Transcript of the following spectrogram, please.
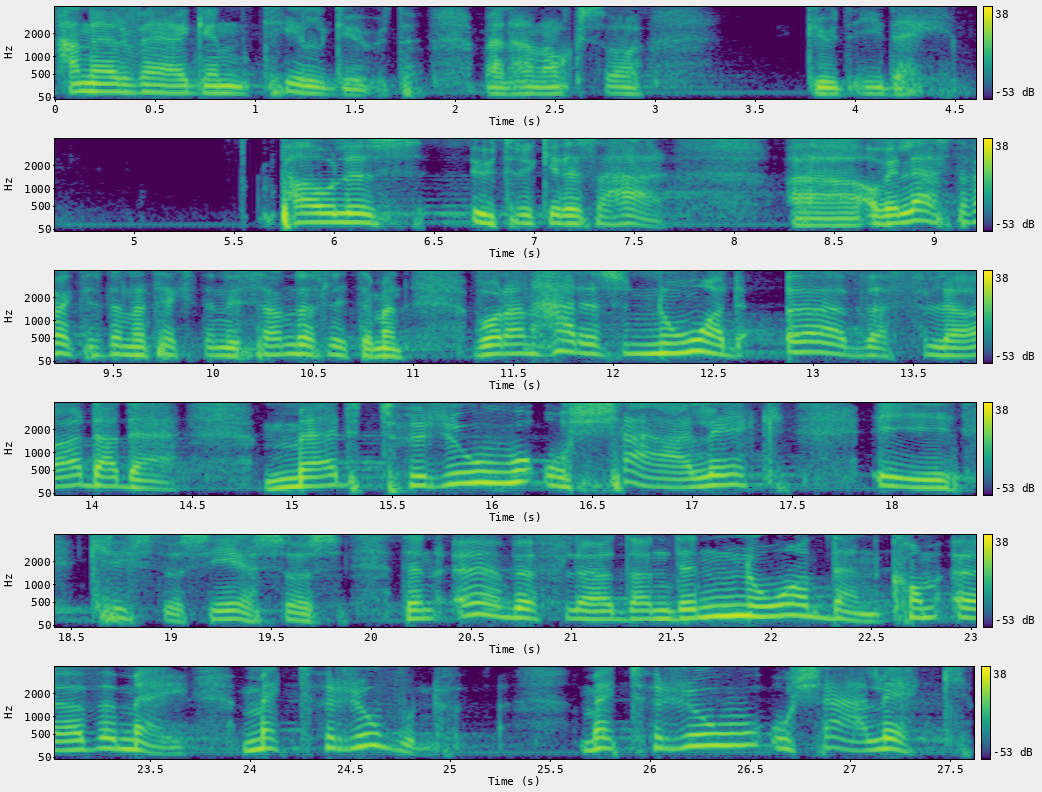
Han är vägen till Gud, men han är också Gud i dig. Paulus uttrycker det så här. Eh, och vi läste faktiskt den här texten i söndags lite, men våran Herres nåd överflödade med tro och kärlek i Kristus Jesus. Den överflödande nåden kom över mig med tron, med tro och kärlek.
